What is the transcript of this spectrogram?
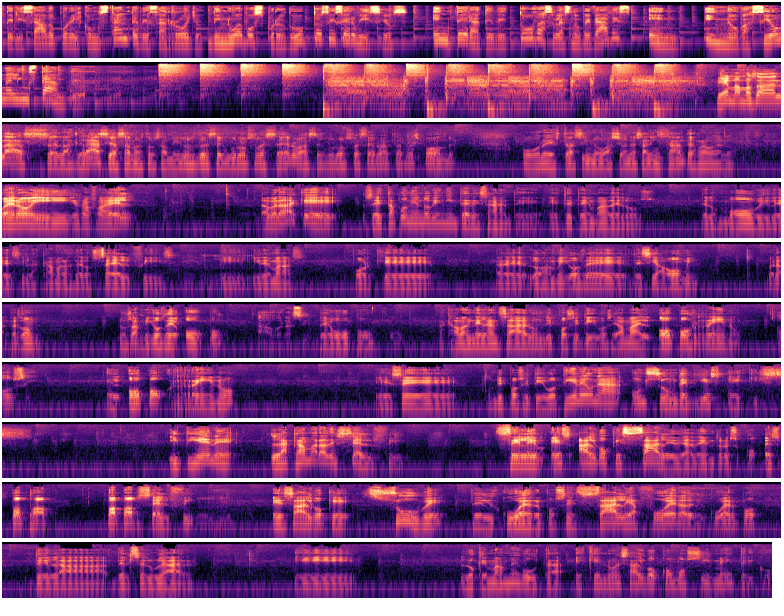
caracterizado por el constante desarrollo de nuevos productos y servicios. Entérate de todas las novedades en Innovación al Instante. Bien, vamos a dar las, las gracias a nuestros amigos de Seguros Reserva. Seguros Reserva te responde por estas innovaciones al instante, Ravelo. Bueno, y Rafael, la verdad es que se está poniendo bien interesante este tema de los, de los móviles y las cámaras de los selfies y, y demás, porque eh, los amigos de, de Xiaomi, ¿verdad? perdón, los amigos de Oppo, Ahora sí. de Oppo, acaban de lanzar un dispositivo, se llama el Oppo Reno. Oh, sí. El Oppo Reno, ese un dispositivo, tiene una, un zoom de 10x. Y tiene la cámara de selfie, se le, es algo que sale de adentro, es pop-up. Pop-up selfie es algo que sube del cuerpo, se sale afuera del cuerpo de la, del celular. Y lo que más me gusta es que no es algo como simétrico.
